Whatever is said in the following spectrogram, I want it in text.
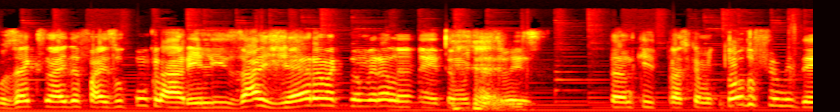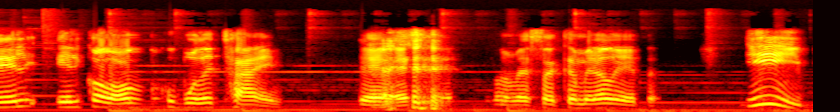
o Zack Snyder faz o contrário, ele exagera na câmera lenta muitas é vezes. Tanto que praticamente todo o filme dele, ele coloca o bullet time. É, essa, essa câmera lenta. E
